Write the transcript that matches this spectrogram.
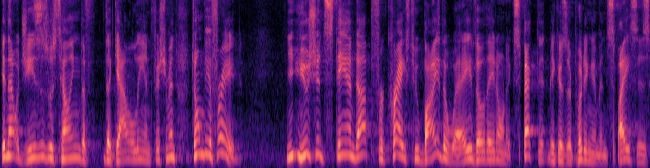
Isn't that what Jesus was telling the, the Galilean fishermen? Don't be afraid. You, you should stand up for Christ, who, by the way, though they don't expect it because they're putting him in spices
